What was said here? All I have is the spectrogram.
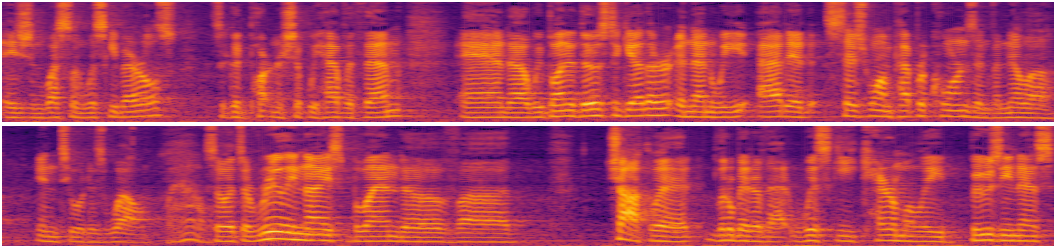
aged in Westland whiskey barrels. It's a good partnership we have with them. And uh, we blended those together, and then we added Szechuan peppercorns and vanilla into it as well. Wow. So it's a really nice blend of uh, chocolate, a little bit of that whiskey, caramelly booziness,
